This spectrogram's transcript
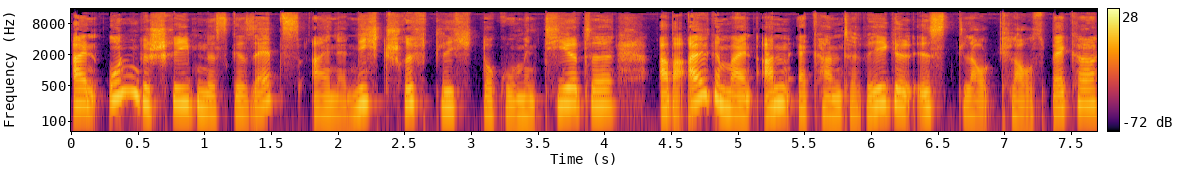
Ein ungeschriebenes Gesetz, eine nicht schriftlich dokumentierte, aber allgemein anerkannte Regel ist laut Klaus Becker,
